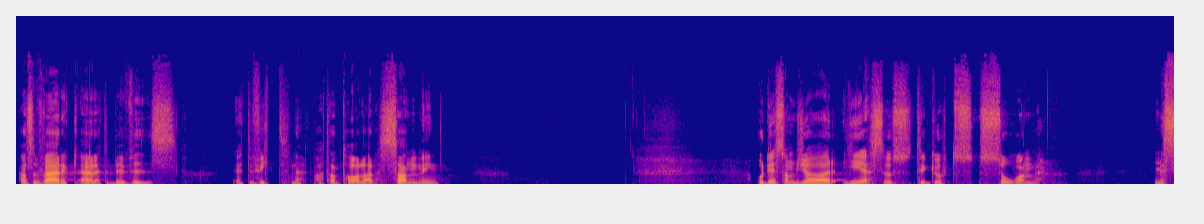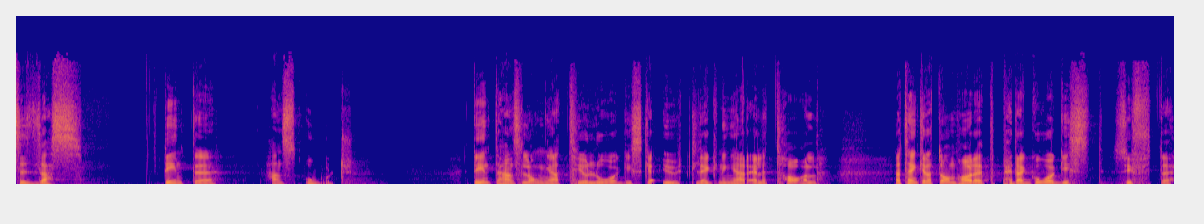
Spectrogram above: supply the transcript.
Hans verk är ett bevis, ett vittne på att han talar sanning. Och det som gör Jesus till Guds son, Messias, det är inte hans ord. Det är inte hans långa teologiska utläggningar eller tal. Jag tänker att de har ett pedagogiskt syfte.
